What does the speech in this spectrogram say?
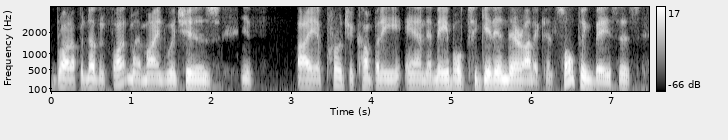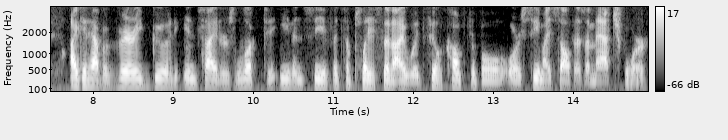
brought up another thought in my mind, which is if I approach a company and am able to get in there on a consulting basis, I could have a very good insider's look to even see if it's a place that I would feel comfortable or see myself as a match for.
